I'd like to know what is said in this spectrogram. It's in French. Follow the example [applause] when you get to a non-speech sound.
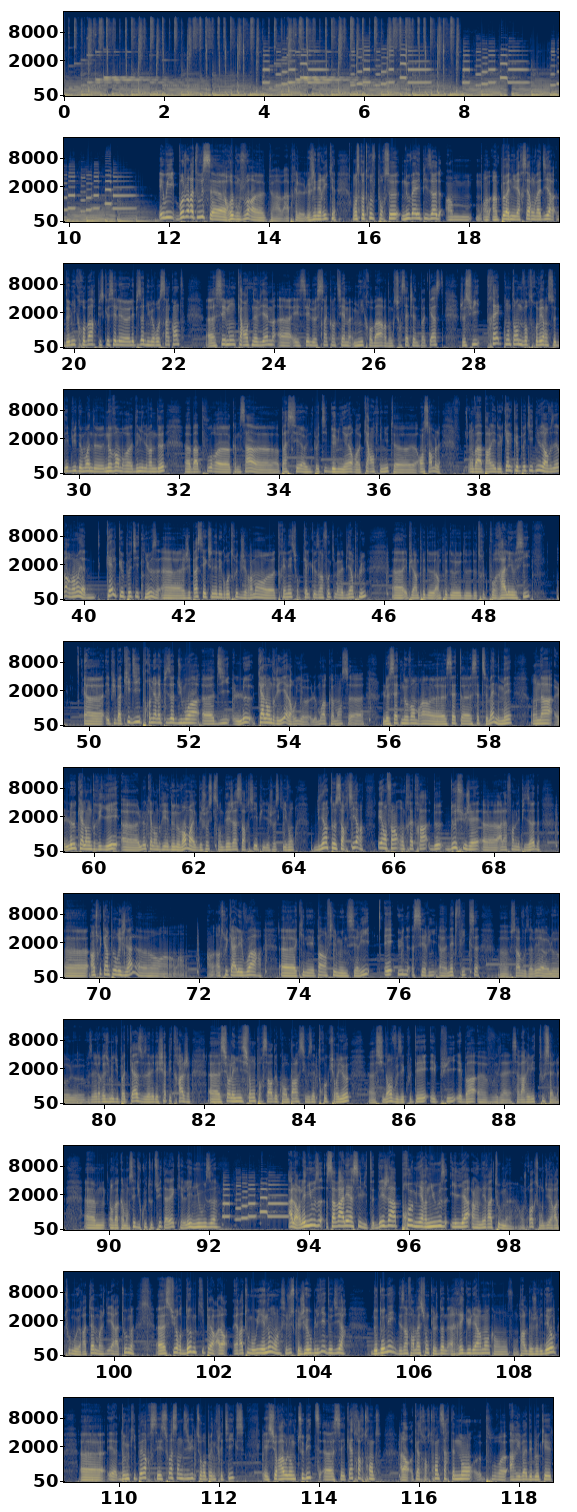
Et oui, bonjour à tous, euh, rebonjour euh, après le, générique. On se retrouve pour ce nouvel épisode un, peu anniversaire, on va dire, de Microbar, puisque c'est l'épisode numéro 50. Euh, c'est mon 49e et c'est le 50e Microbar, donc sur cette chaîne podcast. Je suis très content de vous retrouver en ce début de mois de novembre 2022 bah, pour, comme ça, passer une petite demi-heure, 40 minutes ensemble. On va parler de quelques petites news. Alors vous allez voir, vraiment, il y a quelques petites news. Euh, j'ai pas sélectionné les gros trucs, j'ai vraiment euh, traîné sur quelques infos qui m'avaient bien plu. Euh, et puis un peu, de, trucs pour râler aussi. Et puis bah qui dit premier épisode du mois dit le calendrier. Alors oui, le mois commence le 7 novembre hein, cette, cette, semaine, mais on a le calendrier, le calendrier de novembre avec des choses qui sont déjà sorties et puis des choses qui vont bientôt sortir. Et enfin, on traitera de deux sujets à la fin de l'épisode. un truc un peu original, un, truc à aller voir qui n'est pas un film ou une série et une série euh, Netflix. Euh, ça, vous avez, euh, le, vous avez le résumé du podcast, vous avez les chapitrages sur l'émission pour savoir de quoi on parle si vous êtes trop curieux. sinon, vous écoutez et puis eh bah, ça va arriver tout seul. on va commencer du coup tout de suite avec les news. Alors, les news, ça va aller assez vite. Déjà, première news, il y a un erratum. je crois que si on dit erratum ou erratum, moi je dis erratum, sur Dome Keeper. Alors, erratum, oui et non, hein. c'est juste que j'ai oublié de dire de donner des informations que je donne régulièrement quand on, parle de jeux vidéo. Euh, Keeper, c'est 78 sur OpenCritics et sur How Long to Beat, euh, c'est 4h30. Alors 4h30 certainement euh, pour euh, arriver à débloquer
